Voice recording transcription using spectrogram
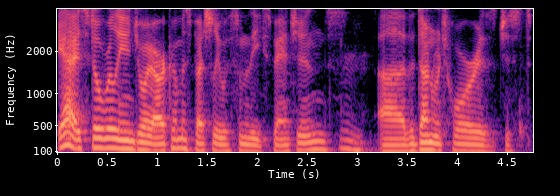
yeah, I still really enjoy Arkham, especially with some of the expansions. Hmm. Uh, the Dunwich Horror is just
